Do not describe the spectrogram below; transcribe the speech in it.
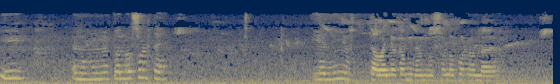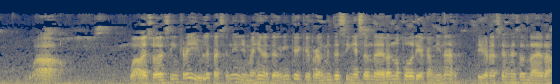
Y en un momento lo solté y el niño estaba ya caminando solo con la andadera. ¡Wow! ¡Wow! Eso es increíble para ese niño. Imagínate, alguien que, que realmente sin esa andadera no podría caminar. Y gracias a esa andadera,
